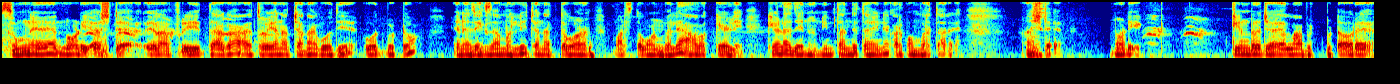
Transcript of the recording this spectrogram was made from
ಸುಮ್ಮನೆ ನೋಡಿ ಅಷ್ಟೇ, ಏನೋ ಫ್ರೀ ಇದ್ದಾಗ ಅಥವಾ ಏನೋ ಚೆನ್ನಾಗಿ ಓದಿ, ಓದ್ಬಿಟ್ಟು ಏನಾದ್ರು ಎಕ್ಸಾಮಲ್ಲಿ ಚೆನ್ನಾಗಿ ತಗೋ ಮಾರ್ಕ್ಸ್ ತೊಗೊಂಡ್ಮೇಲೆ ಆವಾಗ ಕೇಳಿ. ಕೇಳೋದೇನು ನಿಮ್ಮ ತಂದೆ ತಾಯಿನೇ ಕರ್ಕೊಂಬರ್ತಾರೆ. ಅಷ್ಟೇ. ನೋಡಿ, ಕಿಂಡ್ರ ಜಯ ಎಲ್ಲ ಬಿಟ್ಬಿಟ್ಟವ್ರೆ.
